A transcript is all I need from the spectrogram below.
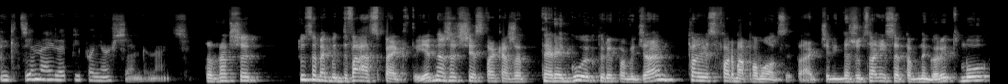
Gdzie najlepiej po nią sięgnąć? To znaczy, tu są jakby dwa aspekty. Jedna rzecz jest taka, że te reguły, które powiedziałem, to jest forma pomocy, tak? czyli narzucanie sobie pewnego rytmu.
